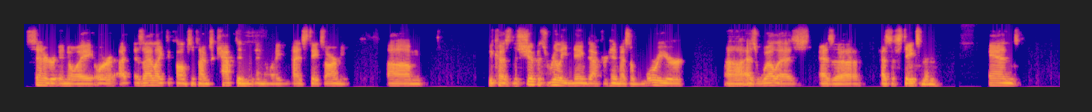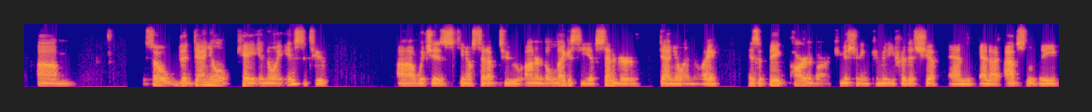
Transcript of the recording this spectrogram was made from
Senator Inouye, or uh, as I like to call him sometimes, Captain Inouye, United States Army. Um, because the ship is really named after him as a warrior, uh, as well as as a as a statesman, and um, so the Daniel K. Inouye Institute, uh, which is you know set up to honor the legacy of Senator Daniel Inouye, is a big part of our commissioning committee for this ship, and and an absolutely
